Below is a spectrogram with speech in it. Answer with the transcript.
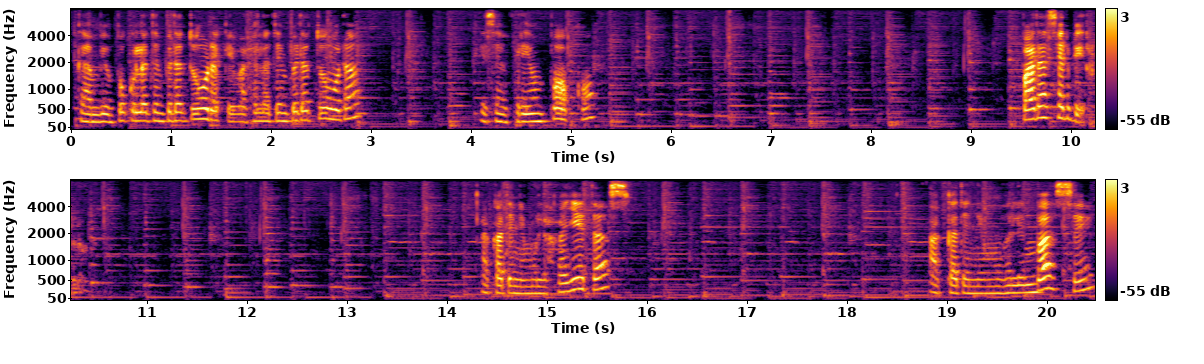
cambie un poco la temperatura, que baje la temperatura, que se enfríe un poco para servirlo. Acá tenemos las galletas. Acá tenemos el envase.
